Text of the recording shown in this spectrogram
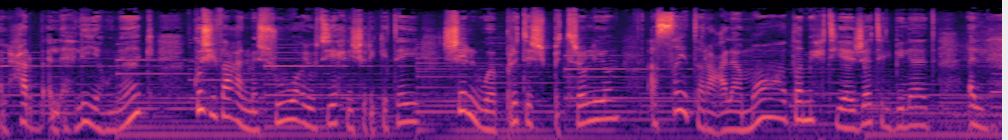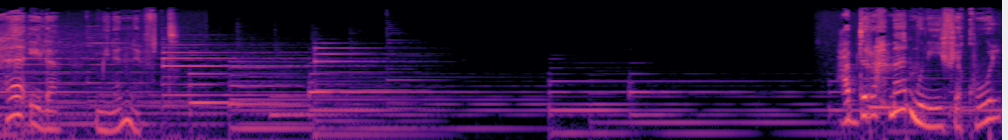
الحرب الأهلية هناك كشف عن مشروع يتيح لشركتي شيل وبريتش بتروليوم السيطرة على معظم احتياجات البلاد الهائلة من النفط. عبد الرحمن منيف يقول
